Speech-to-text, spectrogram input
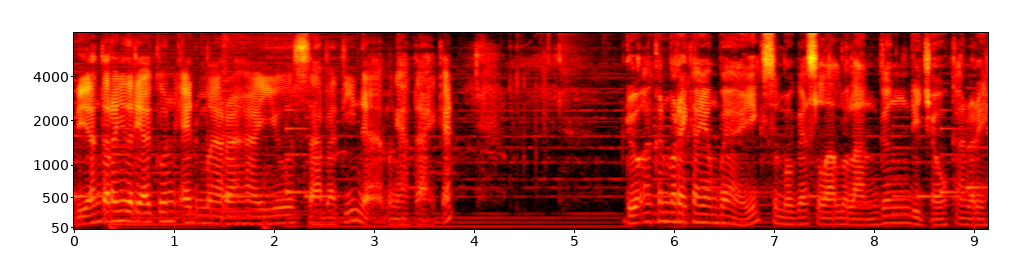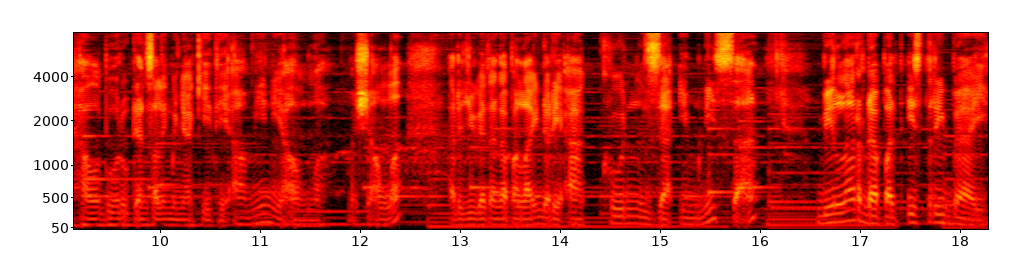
Di antaranya dari akun Edma Rahayu Sabatina mengatakan, Doakan mereka yang baik, semoga selalu langgeng, dijauhkan dari hal buruk dan saling menyakiti. Amin ya Allah. Masya Allah. Ada juga tanggapan lain dari akun Zaim Nisa. Bilar dapat istri baik,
